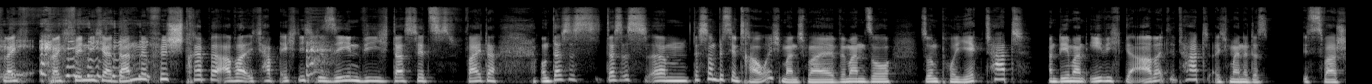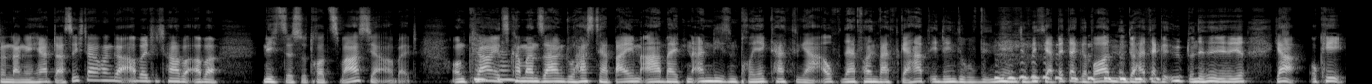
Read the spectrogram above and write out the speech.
vielleicht, vielleicht finde ich ja dann eine Fischtreppe, aber ich habe echt nicht gesehen, wie ich das jetzt weiter. Und das ist, das ist, ähm, das ist so ein bisschen traurig manchmal, wenn man so so ein Projekt hat, an dem man ewig gearbeitet hat. Ich meine, das ist zwar schon lange her, dass ich daran gearbeitet habe, aber Nichtsdestotrotz war es ja Arbeit. Und klar, okay. jetzt kann man sagen, du hast ja beim Arbeiten an diesem Projekt hast du ja auch davon was gehabt, in dem du, du bist ja besser geworden und du hast ja geübt und ja, okay.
